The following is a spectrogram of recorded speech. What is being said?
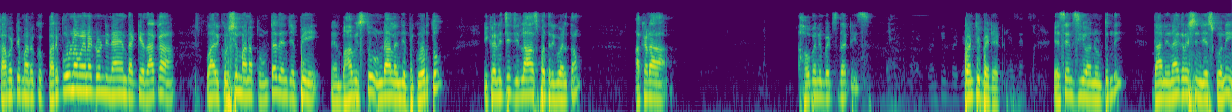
కాబట్టి మనకు పరిపూర్ణమైనటువంటి న్యాయం దక్కేదాకా వారి కృషి మనకు ఉంటుందని చెప్పి నేను భావిస్తూ ఉండాలని చెప్పి కోరుతూ ఇక్కడి నుంచి జిల్లా ఆసుపత్రికి వెళ్తాం. అక్కడ how many beds that is? Twenty bedded SNCU అని ఉంటుంది. దాన్ని ఇనాగ్రేషన్ చేసుకొని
